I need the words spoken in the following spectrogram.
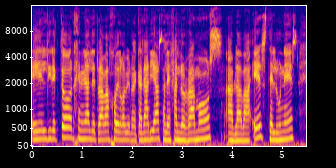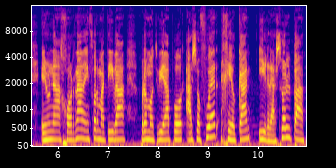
El director general de Trabajo del Gobierno de Canarias, Alejandro Ramos, hablaba este lunes en una jornada informativa promovida por Asofuer, Geocan y Grasolpa.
